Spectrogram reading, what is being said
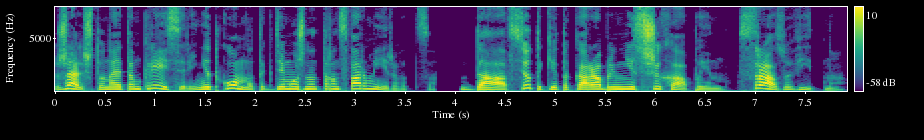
Жаль, что на этом крейсере нет комнаты, где можно трансформироваться. Да, все-таки это корабль не с Шихапаин. Сразу видно.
